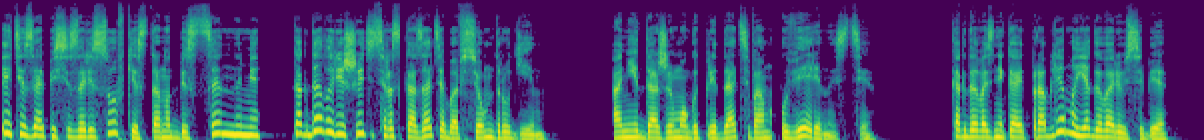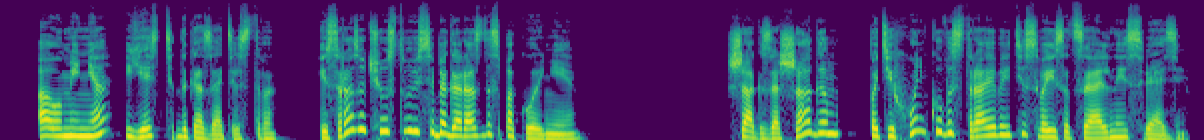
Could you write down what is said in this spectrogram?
Эти записи-зарисовки станут бесценными, когда вы решитесь рассказать обо всем другим. Они даже могут придать вам уверенности. Когда возникает проблема, я говорю себе «А у меня есть доказательства» и сразу чувствую себя гораздо спокойнее. Шаг за шагом потихоньку выстраивайте свои социальные связи.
